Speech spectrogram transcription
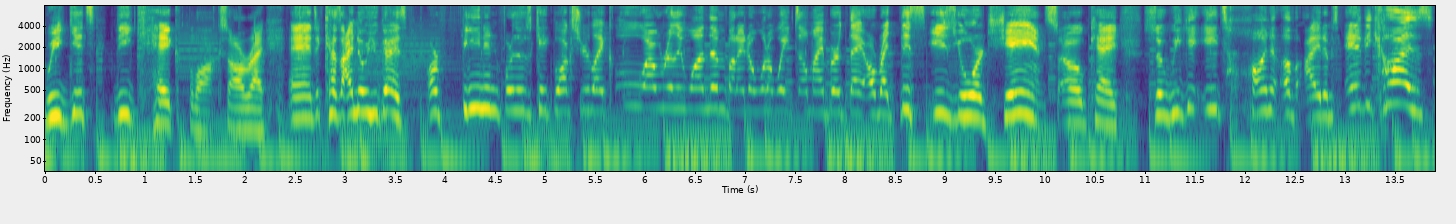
We get the cake blocks, all right. And because I know you guys are fiending for those cake blocks, you're like, oh, I really want them, but I don't want to wait till my birthday. All right, this is your chance, okay? So we get a ton of items, and because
